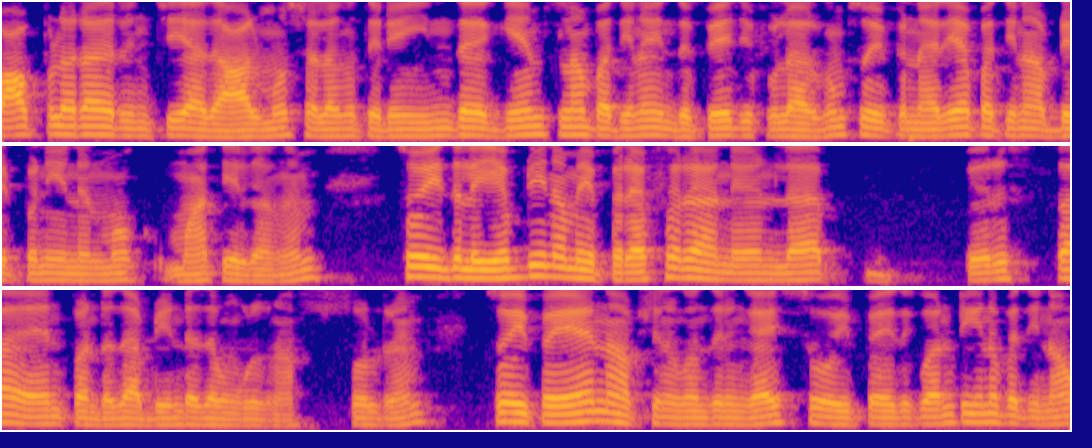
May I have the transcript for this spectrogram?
பாப்புலராக இருந்துச்சு. அது ஆல்மோஸ்ட் எல்லாருக்கும் தெரியும். இந்த கேம்ஸ்லாம் பார்த்தீங்கன்னா இந்த பேஜ் ஃபுல்லாக இருக்கும். ஸோ இப்போ நிறையா பார்த்தீங்கன்னா அப்டேட் பண்ணி என்னென்னமோ மாற்றிருக்காங்க ஸோ இதில் எப்படி நம்ம இப்போ ரெஃபர் அண்ட் ஏர்னில் பெருசாக ஏர்ன் பண்ணுறது அப்படின்றத உங்களுக்கு நான் சொல்கிறேன் ஸோ இப்போ ஏன் ஆப்ஷனுக்கு வந்துருங்க ஸோ இப்போ இதுக்கு வந்துட்டிங்கன்னா பார்த்தீங்கன்னா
